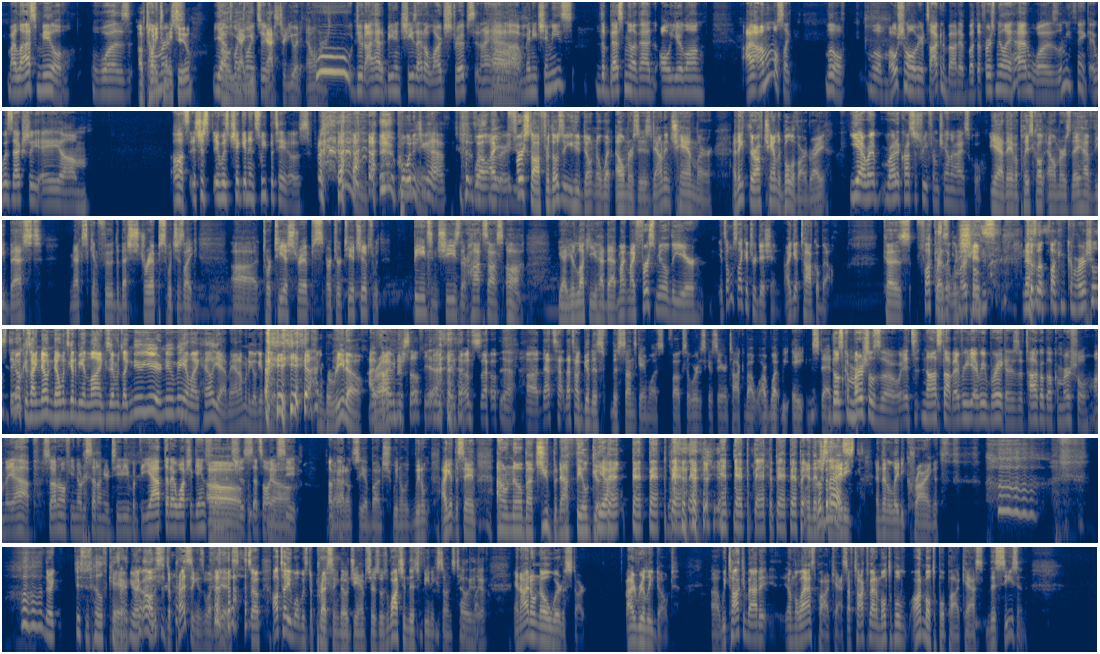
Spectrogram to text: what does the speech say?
My last meal was Of 2022? Yeah, oh, yeah, you 2022. bastard. You had Elmer's. Woo! Dude, I had a bean and cheese. I had a large strips, and I had uh, Oh. mini chimneys. The best meal I've had all year long. I, I'm almost like a little, little emotional over here talking about it. But the first meal I had was, let me think. It was actually a um. Oh, it's, it's just it was chicken and sweet potatoes. what did you have? Well, I, first off, for those of you who don't know what Elmer's is, down in Chandler, I think they're off Chandler Boulevard, right? yeah, right, right across the street from Chandler High School. Yeah, they have a place called Elmer's. They have the best Mexican food, the best strips, which is like uh, tortilla strips or tortilla chips with beans and cheese. Their hot sauce. Oh, yeah, you're lucky you had that. My my first meal of the year. It's almost like a tradition. I get Taco Bell. Because fuck resolutions. commercials? no, the fucking commercials, dude. no, because I know no one's gonna be in line because everyone's like, "New year, new me." I'm like, "Hell yeah, man! I'm gonna go get me a yeah. fucking burrito, High bro." fiving yourself. Yeah. you know, so yeah. uh, that's how that's how good this this Suns game was, folks. So we're just gonna sit here and talk about our, what we ate instead. Those commercials though, it's nonstop. Every every break, there's a Taco Bell commercial on the app. So I don't know if you noticed that on your TV, but the app that I watch the games from, Oh, it's just that's all you no. Okay. No, I don't see a bunch. We don't. We don't. I get the same. I don't know about you, but I feel good. Yeah. And then the just best. a lady, and then a lady crying. They're like, "This is healthcare." You're like, "Oh, this is depressing," is what it is. so I'll tell you what was depressing though, Jamsters, was watching this Phoenix Suns team yeah. play, and I don't know where to start. I really don't. Uh, we talked about it on the last podcast. I've talked about it multiple on multiple podcasts this season.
